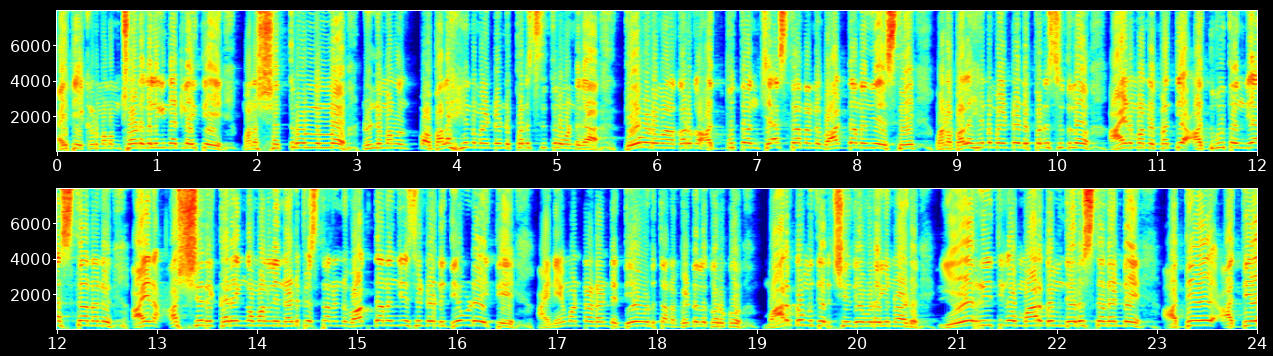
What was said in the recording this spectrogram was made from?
అయితే ఇక్కడ మనం చూడగలిగినట్లయితే మన శత్రువులలో నుండి మనం బలహీనమైనటువంటి పరిస్థితులు ఉండగా దేవుడు మన కొరకు అద్భుతం చేస్తానని వాగ్దానం చేస్తే మన బలహీనమైనటువంటి పరిస్థితుల్లో ఆయన మన మధ్య అద్భుతం చేస్తానని ఆయన ఆశ్చర్యకరంగా మనల్ని నడిపిస్తానని వాగ్దానం చేసేటువంటి దేవుడు అయితే ఆయన ఏమంటాడంటే దేవుడు తన బిడ్డల కొరకు మార్గము తెరిచే దేవుడై ఉన్నాడు. ఏ రీతిగా మార్గం తెరుస్తాడంటే అదే అదే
